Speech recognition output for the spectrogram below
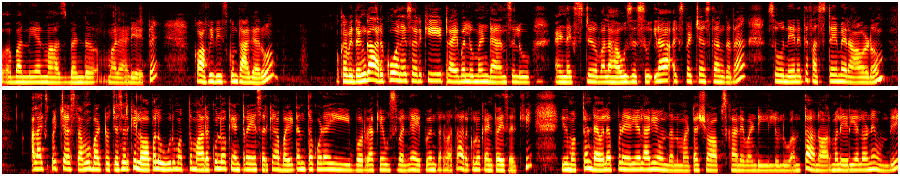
uh, బన్నీ అండ్ మా హస్బెండ్ మా డాడీ అయితే కాఫీ తీసుకుని తాగారు. ఒక విధంగా అరకు అనేసరికి ట్రైబల్ ఉమెన్ డ్యాన్సులు అండ్ నెక్స్ట్ వాళ్ళ హౌజెస్ ఇలా ఎక్స్పెక్ట్ చేస్తాం కదా. సో నేనైతే ఫస్ట్ టైమే రావడం. అలా ఎక్స్పెక్ట్ చేస్తాము. బట్ వచ్చేసరికి లోపల ఊరు మొత్తం అరకులోకి ఎంటర్ అయ్యేసరికి ఆ బయటంతా కూడా ఈ బొర్రా కేవ్స్ ఇవన్నీ అయిపోయిన తర్వాత అరకులోకి ఎంటర్ అయ్యేసరికి ఇది మొత్తం డెవలప్డ్ ఏరియా లాగే ఉందన్నమాట. షాప్స్ కానివ్వండి ఇల్లులు అంతా నార్మల్ ఏరియాలోనే ఉంది.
